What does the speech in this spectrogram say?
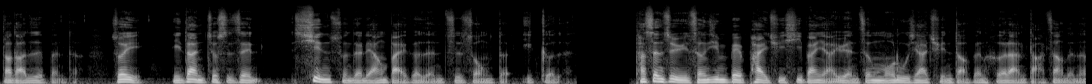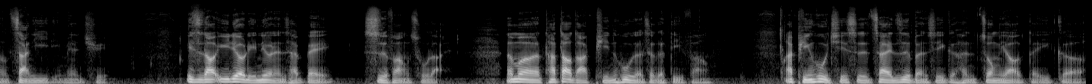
到达日本的，所以李旦就是这。幸存的两百个人之中的一个人，他甚至于曾经被派去西班牙远征摩鹿加群岛跟荷兰打仗的那种战役里面去，一直到一六零六年才被释放出来。那么他到达平户的这个地方，那平户其实在日本是一个很重要的一个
